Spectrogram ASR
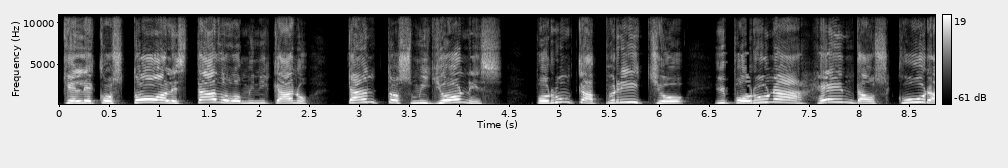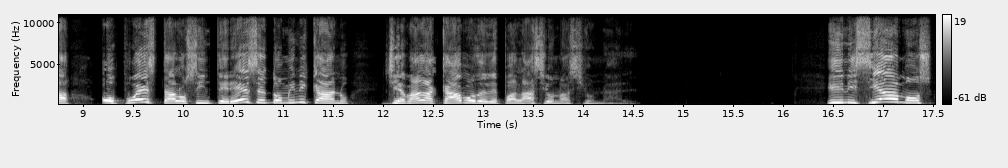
que le costó al Estado dominicano tantos millones por un capricho y por una agenda oscura opuesta a los intereses dominicanos llevada a cabo desde Palacio Nacional. Iniciamos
